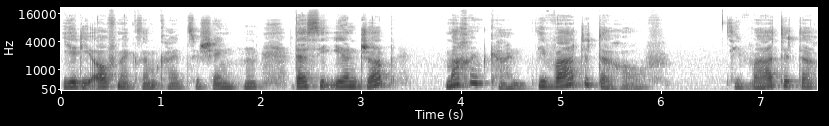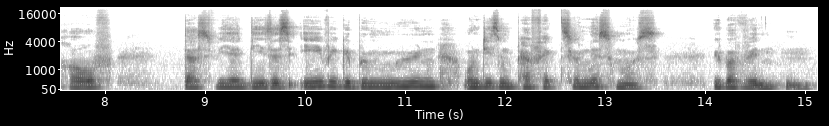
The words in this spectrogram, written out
ihr die Aufmerksamkeit zu schenken, dass sie ihren Job machen kann. Sie wartet darauf. Sie wartet darauf, dass wir dieses ewige Bemühen und diesen Perfektionismus überwinden,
